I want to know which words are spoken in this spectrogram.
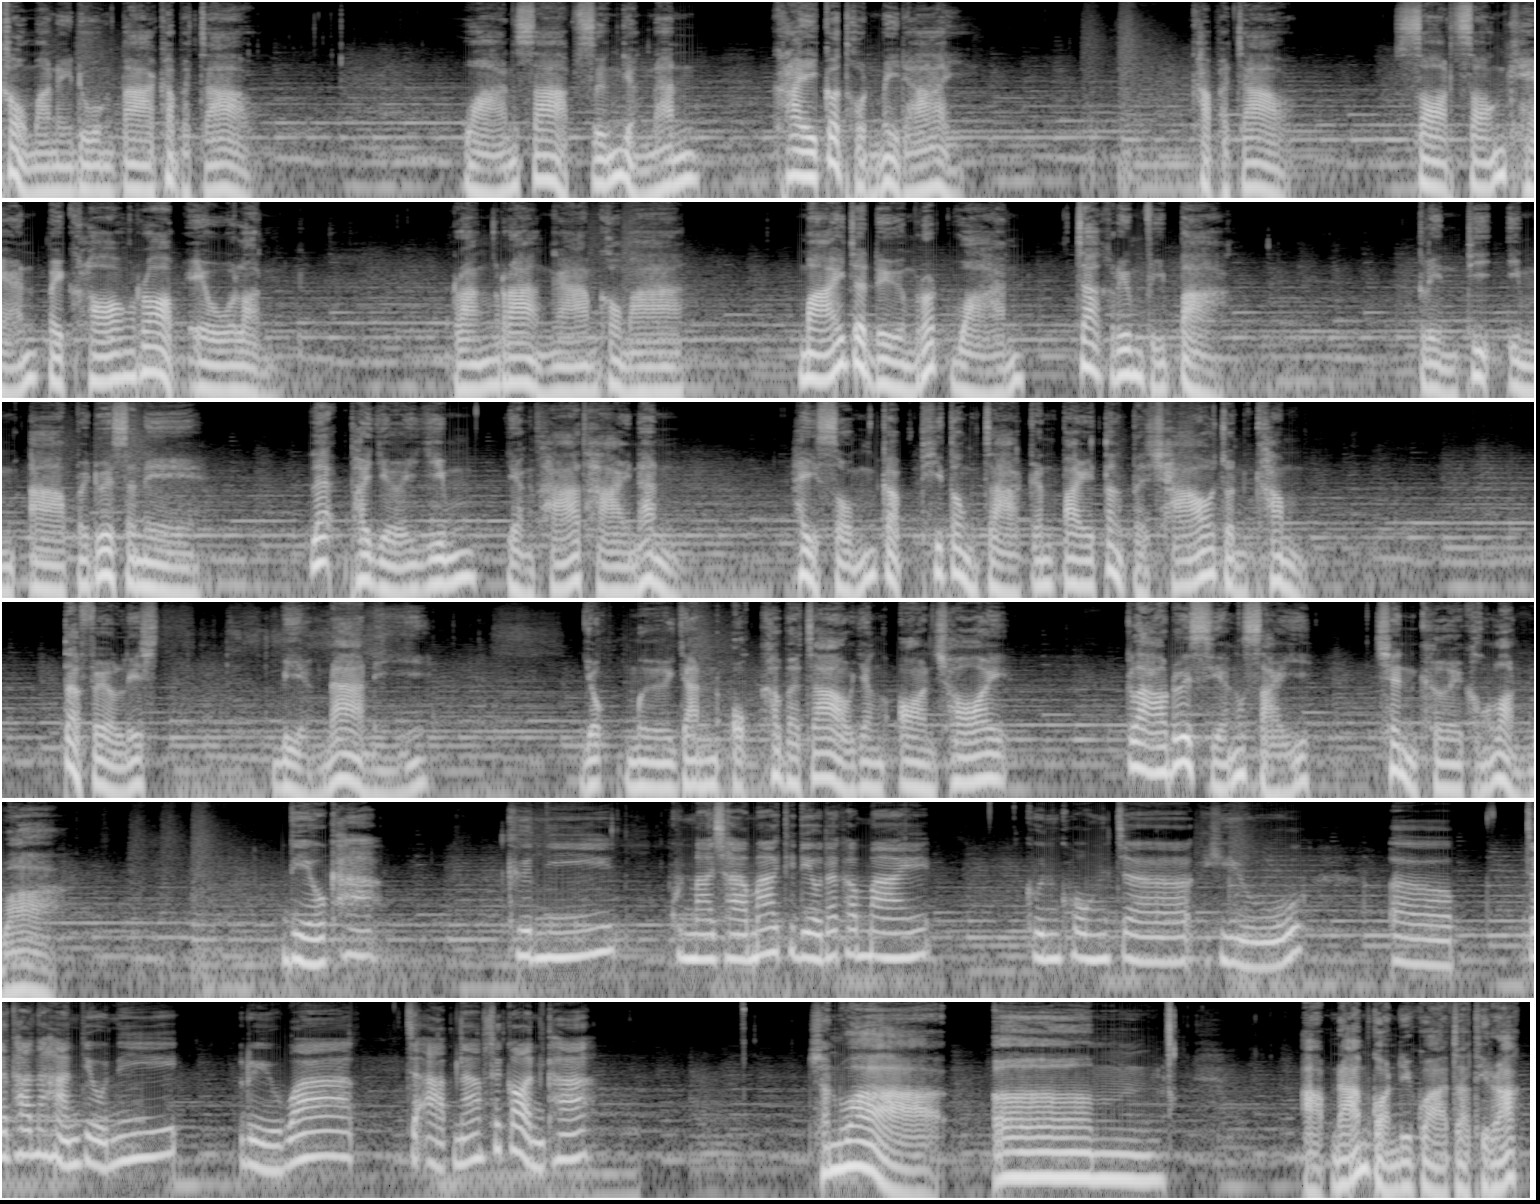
เข้ามาในดวงตาข้าพเจ้า หวานซาบซึ้งอย่างนั้น ใครก็ทนไม่ได้ ข้าพเจ้า สอดสองแขนไปคล้องรอบเอวหล่อน รั้งร่างงามเข้ามา หมายจะดื่มรสหวานจากริมฝีปาก กลิ่นที่อิ่มอาไปด้วยสเสน่ห์และพเยยยิ้ม อย่างท้าทายนั่น ให้สมกับที่ต้องจากกันไปตั้งแต่เช้าจนค่ำแต่เฟลลิชเบี่ยงหน้าหนี ยกมือยันอกข้าพเจ้ายังอ่อนช้อย กล่าวด้วยเสียงใส เช่นเคยของหล่อนว่า เดี๋ยวค่ะ คืนนี้คุณมาช้ามากทีเดียวนะคะไม้ คุณคงจะหิว จะทานอาหารเดี๋ยวนี้ หรือว่าจะอาบน้ำซะก่อนคะ ฉันว่า เอออาบน้ำก่อนดีกว่าจ้ะที่รัก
